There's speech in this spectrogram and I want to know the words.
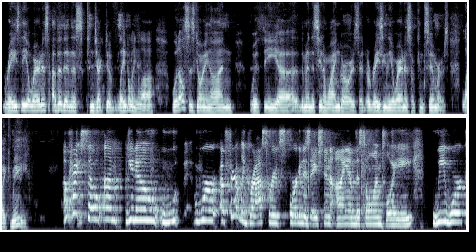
raise the awareness other than this conjunctive labeling law? What else is going on with the uh, the mendocino wine growers that are raising the awareness of consumers like me? Okay, so um, you know, we're a fairly grassroots organization. I am the sole employee, we work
